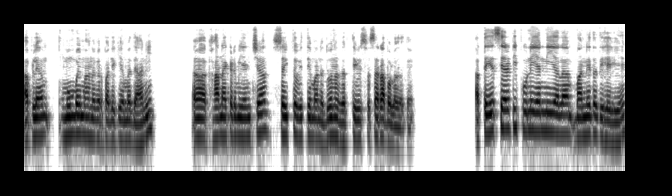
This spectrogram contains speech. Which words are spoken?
आपल्या मुंबई महानगरपालिकेमध्ये आणि खान अकॅडमी यांच्या संयुक्त विद्यमान दोन हजार तेवीसपासून राबवला जातोय. आता S C R T Pune यांनी याला मान्यता दिलेली आहे.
